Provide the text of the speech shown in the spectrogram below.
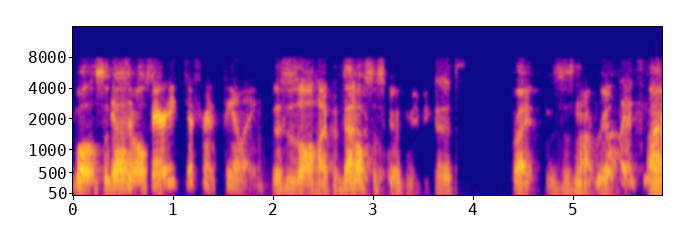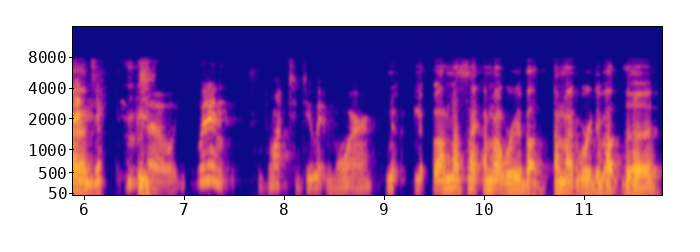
Well, so that's a also very different feeling. This is all hypothetical. that also scares me because Right. This is not real. No, it's not Um, addictive though. You wouldn't want to do it more. No, no, I'm not. I'm not worried about. I'm not worried about the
